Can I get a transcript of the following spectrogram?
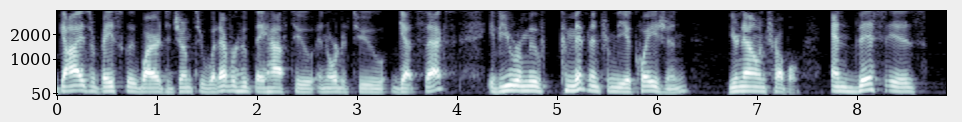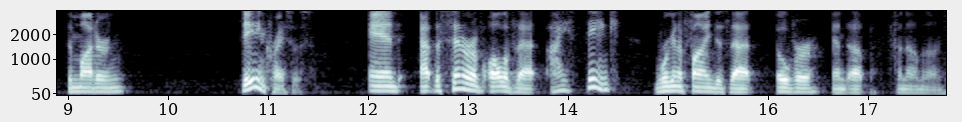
guys are basically wired to jump through whatever hoop they have to in order to get sex, if you remove commitment from the equation, you're now in trouble. And this is the modern dating crisis. And at the center of all of that, I think we're going to find is that over and up phenomenon.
